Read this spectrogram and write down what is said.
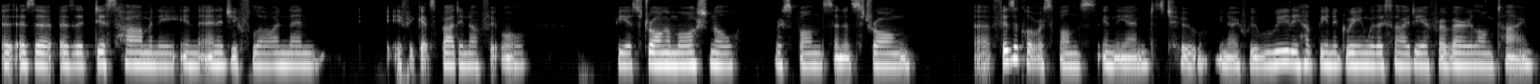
as a as a disharmony in the energy flow, and then if it gets bad enough, it will be a strong emotional response and a strong uh, physical response in the end too. You know, if we really have been agreeing with this idea for a very long time.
